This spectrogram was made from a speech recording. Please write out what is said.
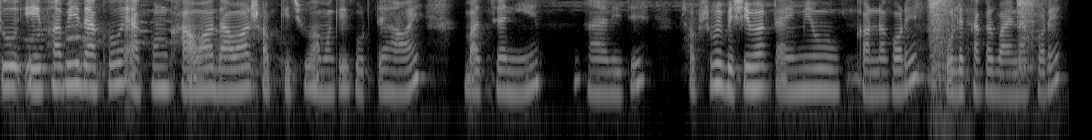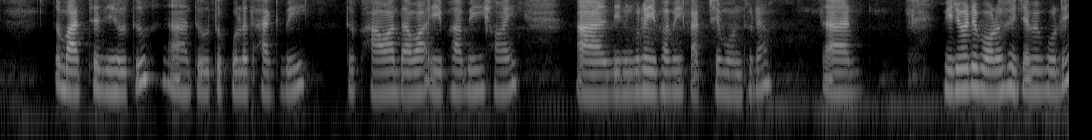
তো এইভাবেই দেখো এখন খাওয়া দাওয়া সব কিছু আমাকে করতে হয় বাচ্চা নিয়ে। আর এই যে সবসময় বেশিরভাগ টাইমেও কান্না করে, কোলে থাকার বায়না করে। তো বাচ্চা যেহেতু তো তো কোলে থাকবেই। তো খাওয়া দাওয়া এভাবেই হয় আর দিনগুলো এভাবেই কাটছে বন্ধুরা। আর ভিডিওটা বড় হয়ে যাবে বলে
